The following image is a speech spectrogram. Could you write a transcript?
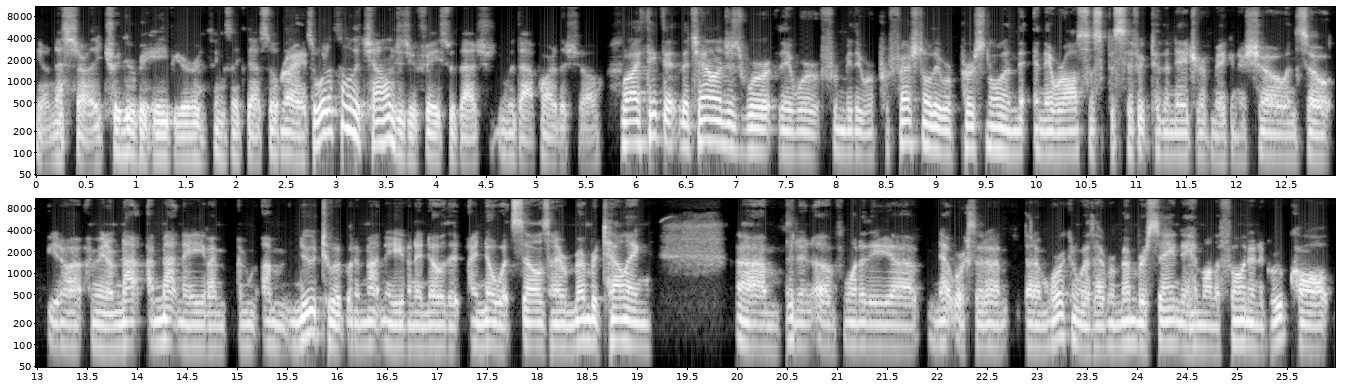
you know necessarily trigger behavior and things like that. So right. So what are some of the challenges you face with that with that part of the show? Well, I think that the challenges were they were for me they were professional, they were personal, and and they were also specific to the nature of making a show. And so you know, I mean, I'm not I'm not naive. I'm I'm I'm new to it, but I'm not naive, and I know that I know what sells. And I remember telling. Um, president of one of the uh, networks that I'm that I'm working with, I remember saying to him on the phone in a group call,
